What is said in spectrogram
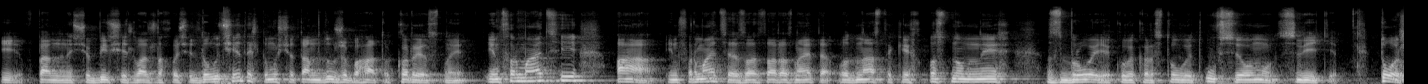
і впевнений, що більшість з вас захочуть долучитись, тому що там дуже багато корисної інформації. А інформація за- зараз, знаєте, одна з таких основних зброй, яку використовують у всьому світі. Тож.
